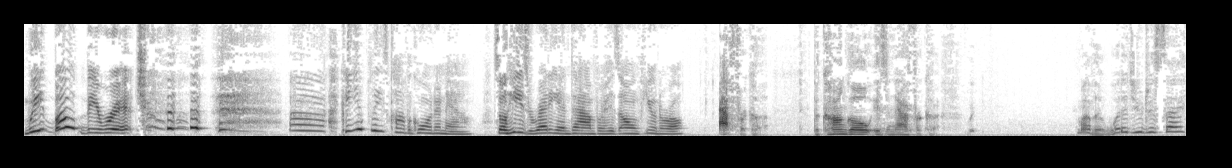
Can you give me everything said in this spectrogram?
we both be rich. uh, can you please call the coroner now, so he's ready in time for his own funeral? Africa. The Congo is in Africa. Mother, what did you just say?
